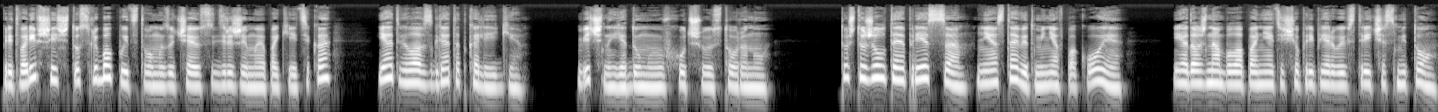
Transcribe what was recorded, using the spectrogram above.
Притворившись, что с любопытством изучаю содержимое пакетика, я отвела взгляд от коллеги. Вечно я думаю в худшую сторону. То, что желтая пресса не оставит меня в покое, я должна была понять еще при первой встрече с Мито.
